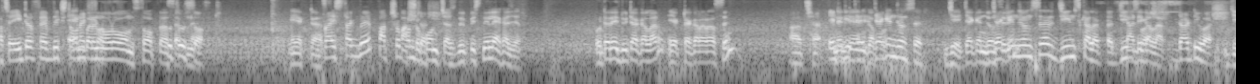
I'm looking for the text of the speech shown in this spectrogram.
আচ্ছা এইটার ফ্যাব্রিক্সটা অনেক নরম সফট আছে প্রচুর সফট এই একটা প্রাইস থাকবে পাঁচশো পাঁচশো পঞ্চাশ পঞ্চাশ দুই পিস নিলে এক হাজার। ওটার এই দুইটা কালার এই একটা কালার আছে। আচ্ছা এটা কি জোনসের? জি জনসের জোনসের জিন্স কালারটা jeans Dirty colour। Dirty wash জি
